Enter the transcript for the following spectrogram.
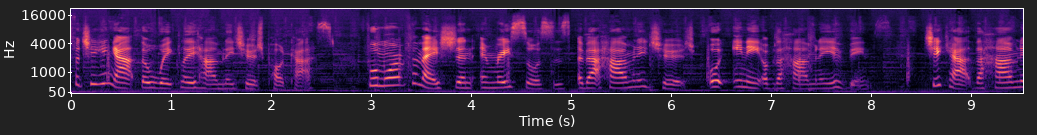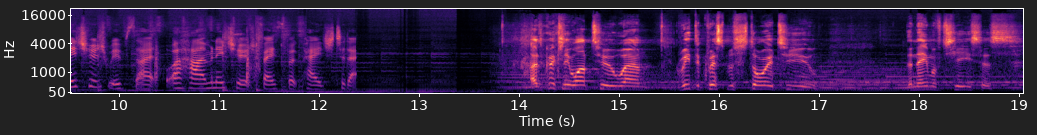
for checking out the weekly Harmony Church podcast. For more information and resources about Harmony Church or any of the Harmony events, check out the Harmony Church website or Harmony Church Facebook page today. I quickly want to um, read the Christmas story to you. The name of Jesus.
